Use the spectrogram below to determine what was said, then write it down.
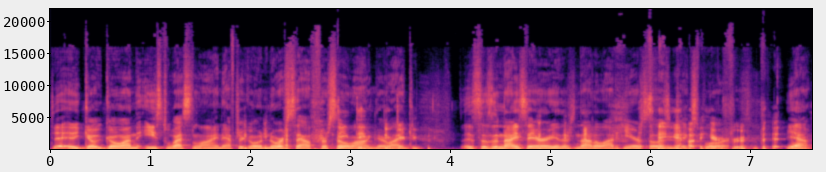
go go on the east west line after going north south for so long. They're like, this is a nice area. There's not a lot here, so let's out explore. for a bit. Yeah,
